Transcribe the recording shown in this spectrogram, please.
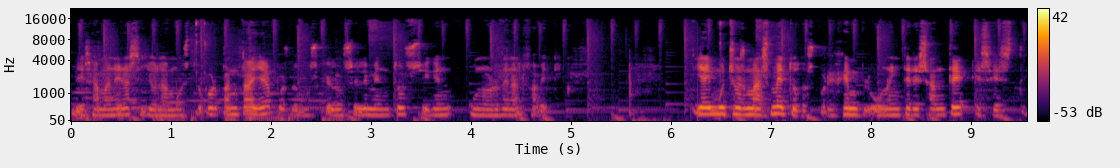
De esa manera, si yo la muestro por pantalla, pues vemos que los elementos siguen un orden alfabético. Y hay muchos más métodos, por ejemplo, uno interesante es este.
